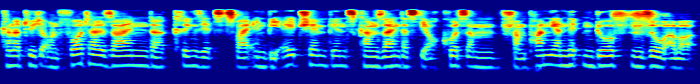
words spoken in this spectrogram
kann natürlich auch ein Vorteil sein, da kriegen sie jetzt zwei NBA-Champions, kann sein, dass die auch kurz am Champagner nippen durften, so, aber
